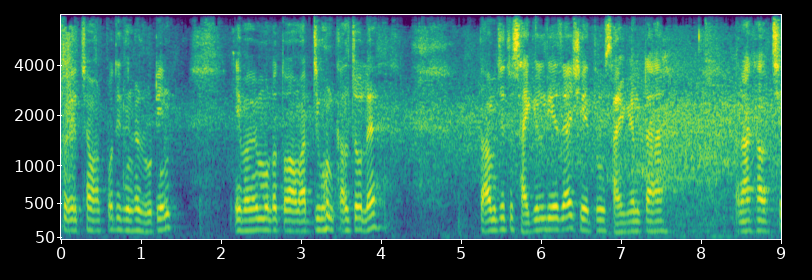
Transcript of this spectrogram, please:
হচ্ছে আমার প্রতিদিনের রুটিন এভাবে মূলত আমার জীবনকাল চলে। তো আমি যেহেতু সাইকেল দিয়ে যাই, সেহেতু সাইকেলটা রাখা হচ্ছে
